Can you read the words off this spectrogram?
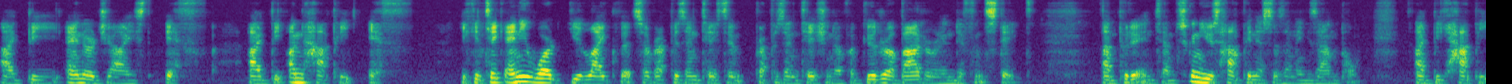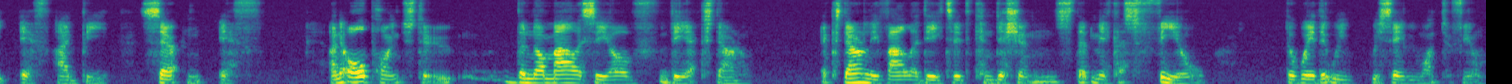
I'd be energized if, I'd be unhappy if. You can take any word you like that's a representative representation of a good or a bad or an indifferent state and put it into. I'm just going to use happiness as an example. I'd be happy if, I'd be certain if. And it all points to the normalcy of the external externally validated conditions that make us feel the way that we, we say we want to feel.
